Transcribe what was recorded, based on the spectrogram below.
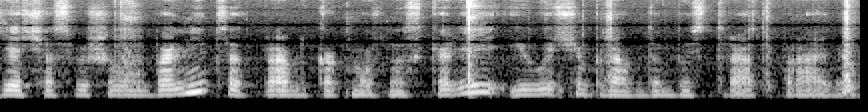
я сейчас вышел из больницы, отправлю как можно скорее. И очень, правда, быстро отправил.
